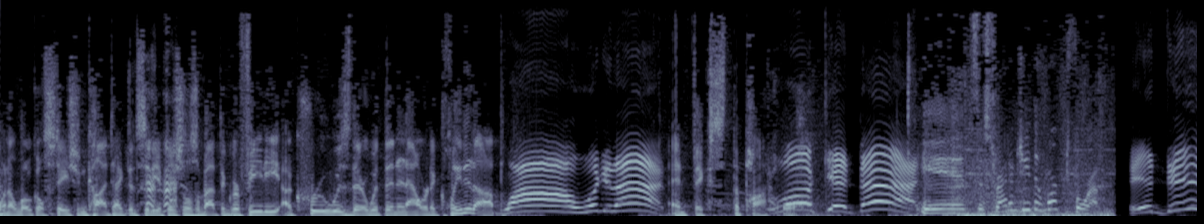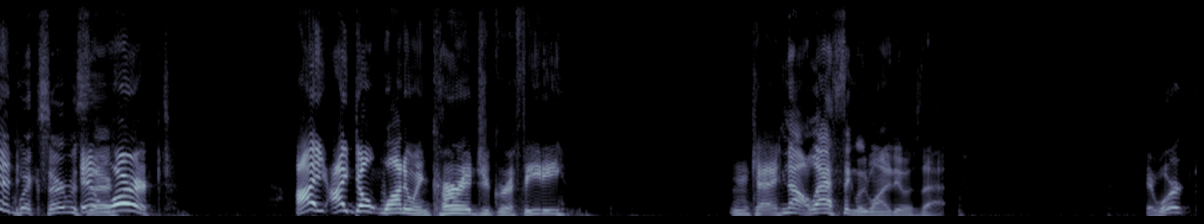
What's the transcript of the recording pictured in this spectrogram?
When a local station contacted city officials about the graffiti, a crew was there within an hour to clean it up Wow, look at that. and fix the pothole. Look at that. It's a strategy that worked for him. It did. Quick service It there. worked. I I don't want to encourage graffiti. Okay. No, last thing we'd want to do is that. It worked.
